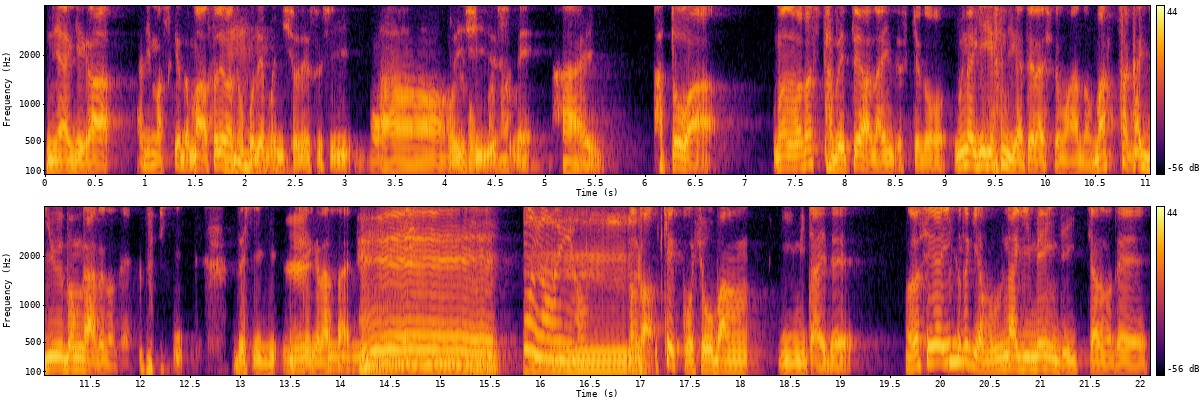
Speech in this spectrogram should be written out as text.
値上げがありますけど、まあ、それはどこでも一緒ですし、もああ。う美味しいですね。はい。あとは、まだ私食べてはないんですけど、うなぎが苦手な人も、あの、松阪牛丼があるので、ぜひ、ぜひ行ってください。へえ。そうなんや。なんか結構評判いいみたいで、私が行くときはもううなぎメインで行っちゃうので、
